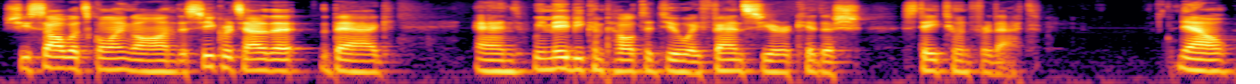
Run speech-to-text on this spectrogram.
She saw what's going on, the secret's out of the, the bag, and we may be compelled to do a fancier Kiddush. Stay tuned for that. Now,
